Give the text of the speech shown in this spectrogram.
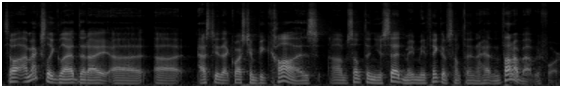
So I'm actually glad that I uh, uh, asked you that question because um, something you said made me think of something I hadn't thought about before,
